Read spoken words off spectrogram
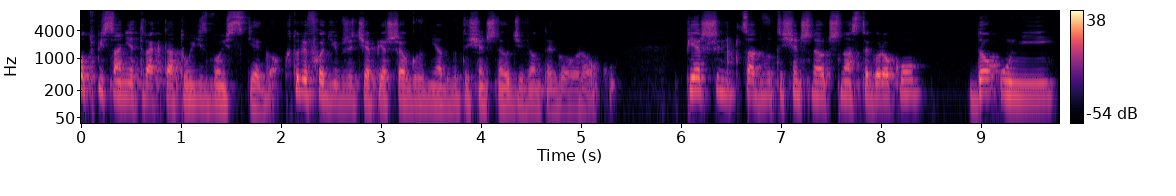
podpisanie traktatu lizbońskiego, który wchodzi w życie 1 grudnia 2009 roku. 1 lipca 2013 roku do Unii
